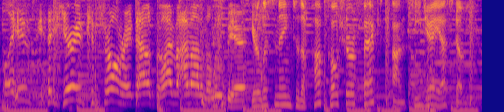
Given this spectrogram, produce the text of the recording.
Blaze, you're in control right now, so I'm, I'm out of the loop here. You're listening to the Pop Culture Effect on CJSW.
